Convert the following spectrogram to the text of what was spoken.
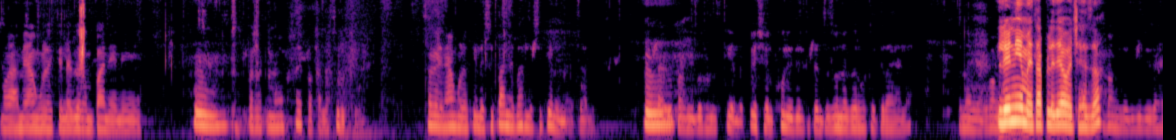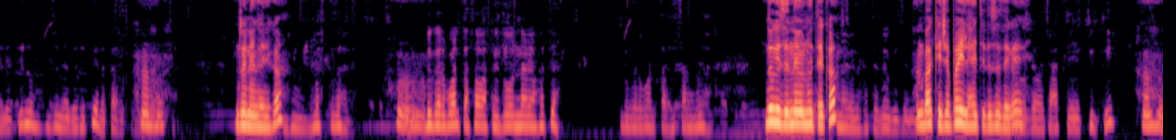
मग आम्ही आंघोळ्या केल्या गरम पाण्याने. परत मग स्वयंपाकाला सुरू केलं. सगळ्यांनी आंघोळ्या केल्याशी पाणी भरल्याशी केलं नाही चालू. पाणी भरूनच केलं. स्पेशल खोली दिली त्यांचं जुनं घर होतं ते राहायला. लय नियम आहेत आपल्या देवाच्या ह्याचा. बंगल्यात गेली राहायला ते जुन्या घरी केलं कार्यक्रम. जुन्या घरी का? मस्त झालं. बिगर बोलता सवासने दोन नव्या होत्या. बिगर बोलता हे चांगलं झालं. दोघी जण नवीन होते का? नवीन होत्या दोघी जण आणि बाकीच्या पहिल्या आहेत तिथेच होते काय? देवाच्या आत्या एक केलती. हां हां.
